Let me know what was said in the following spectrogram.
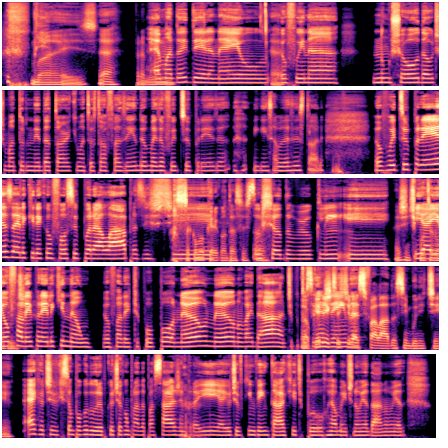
Mas, é, pra mim. É uma doideira, né? Eu, É. eu fui na num show da última turnê da Thor que o Matheus tava fazendo, mas eu fui de surpresa. Ninguém sabe dessa história. Eu fui de surpresa, ele queria que eu fosse pra lá pra assistir Nossa, como eu queria contar essa o história. show do Brooklyn e A gente e aí eu vídeo. falei pra ele que não. Eu falei tipo, pô, não, não, não vai dar, tipo, tô Eu sem queria que você agenda. tivesse falado assim, bonitinho. É que eu tive que ser um pouco dura, porque eu tinha comprado a passagem pra ir, aí eu tive que inventar que, tipo, realmente não ia dar, não ia.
